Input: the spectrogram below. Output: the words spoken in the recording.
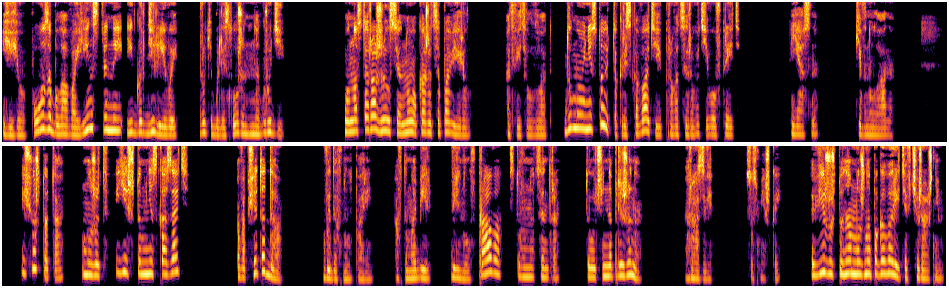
Ее поза была воинственной и горделивой, руки были сложены на груди. «Он насторожился, но, кажется, поверил», — ответил Влад. «Думаю, не стоит так рисковать и провоцировать его впредь». «Ясно», — кивнула она. «Еще что-то? Может, есть что мне сказать?» «Вообще-то да», — выдохнул парень. Автомобиль вильнул вправо, в сторону центра. Ты очень напряжена. Разве? С усмешкой. Вижу, что нам нужно поговорить о вчерашнем.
